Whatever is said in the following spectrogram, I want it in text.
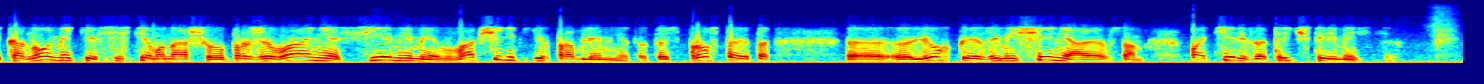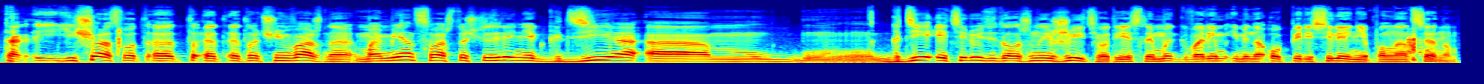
экономики, в систему нашего проживания с семьями, вообще никаких проблем нет. То есть просто это э, легкое замещение а, там, потери за 3-4 месяца. Так, еще раз, вот это, это, это очень важный момент, с вашей точки зрения, где, э, где эти люди должны жить, вот если мы говорим именно о переселении полноценном?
